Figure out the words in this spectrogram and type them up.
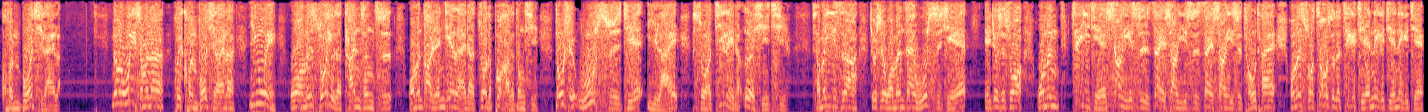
捆绑起来了。那么为什么呢？会捆绑起来呢？因为我们所有的贪嗔痴，我们到人间来的做的不好的东西，都是无始劫以来所积累的恶习气。什么意思啊？就是我们在无始劫，也就是说，我们这一劫、上一世、再上一世、再上一世投胎，我们所遭受的这个劫、那个劫、那个劫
